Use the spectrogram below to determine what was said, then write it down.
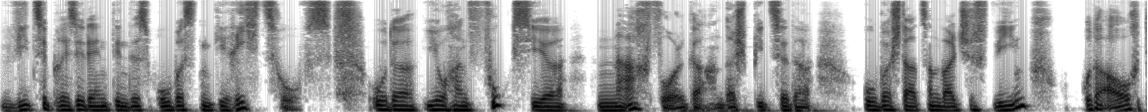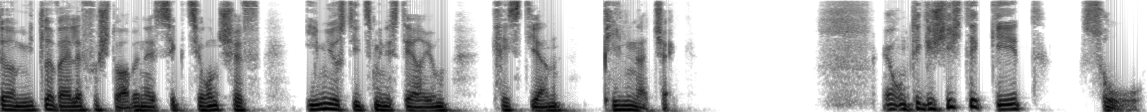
Vizepräsidentin des obersten Gerichtshofs. Oder Johann Fuchs, ihr Nachfolger an der Spitze der Oberstaatsanwaltschaft Wien. Oder auch der mittlerweile verstorbene Sektionschef im Justizministerium, Christian Pilnacek. Ja, und die Geschichte geht so.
